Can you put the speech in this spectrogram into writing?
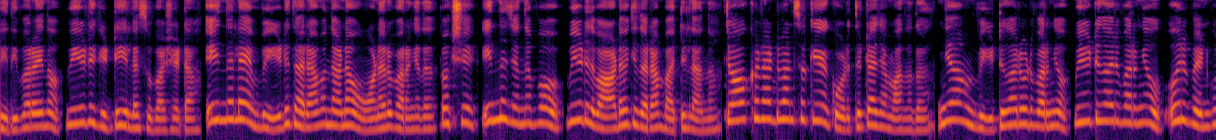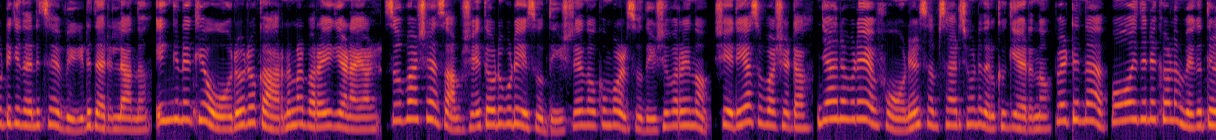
നിധി പറയുന്നു വീട് കിട്ടിയില്ല സുഭാഷ് ഏട്ടാ ഇന്നലെ വീട് തരാമെന്നാണ് ഓണർ പറഞ്ഞത്. പക്ഷെ ഇന്ന് ചെന്നപ്പോ വീട് വാടകയ്ക്ക് തരാൻ പറ്റില്ല എന്ന് ടോക്കൺ അഡ്വാൻസ് ഒക്കെ കൊടുത്തിട്ടാ ഞാൻ വന്നത്. ഞാൻ വീട്ടുകാരോട് പറഞ്ഞു വീട്ടുകാർ പറഞ്ഞു ഒരു പെൺകുട്ടിക്ക് തനിച്ച് വീട് തരില്ല എന്ന് ഇങ്ങനെയൊക്കെ ഓരോരോ കാരണങ്ങൾ പറയുകയാണ് അയാൾ. സുഭാഷ് സംശയത്തോടു കൂടി സുധീഷിനെ നോക്കുമ്പോൾ സുധീഷ് പറയുന്നു ശരിയാ സുഭാഷ് ഏട്ടാ അവിടെ ഫോണിൽ സംസാരിച്ചുകൊണ്ട് നിൽക്കുകയായിരുന്നു. പെട്ടെന്ന് പോയതിനേക്കാളും വേഗത്തിൽ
